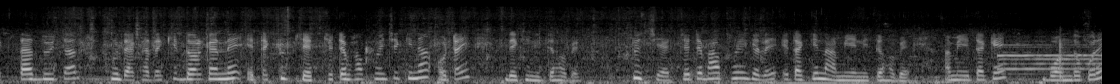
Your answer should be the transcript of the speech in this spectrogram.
একটার দুইটার দেখা দেখির দরকার নেই। এটা একটু চেটচেটে ভাব হয়েছে কিনা ওটাই দেখে নিতে হবে। একটু চেটচেটে ভাব হয়ে গেলে এটাকে নামিয়ে নিতে হবে। আমি এটাকে বন্ধ করে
